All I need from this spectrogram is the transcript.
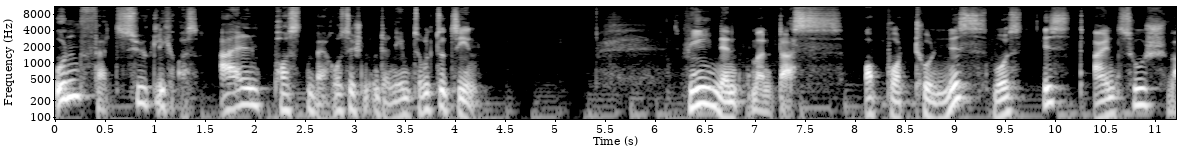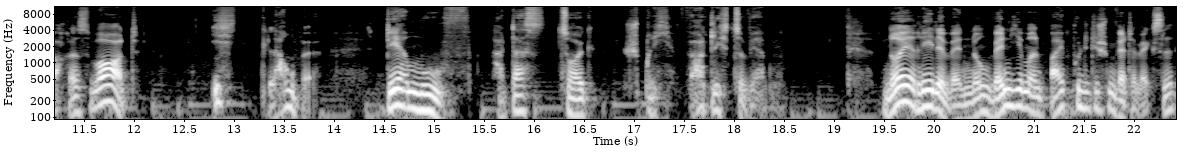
unverzüglich aus allen Posten bei russischen Unternehmen zurückzuziehen. Wie nennt man das? Opportunismus ist ein zu schwaches Wort. Ich glaube, der Move hat das Zeug, sprichwörtlich zu werden. Neue Redewendung, wenn jemand bei politischem Wetterwechsel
